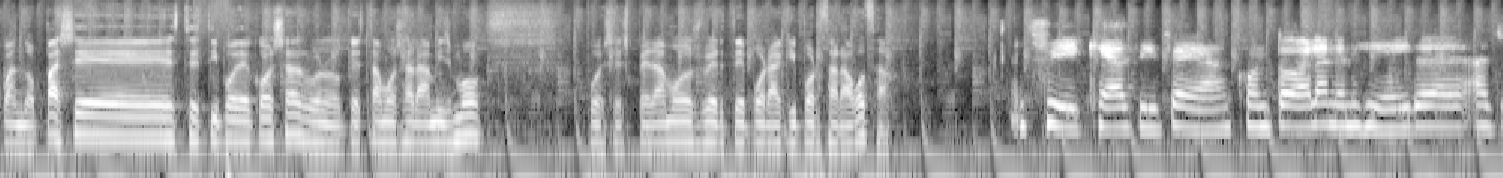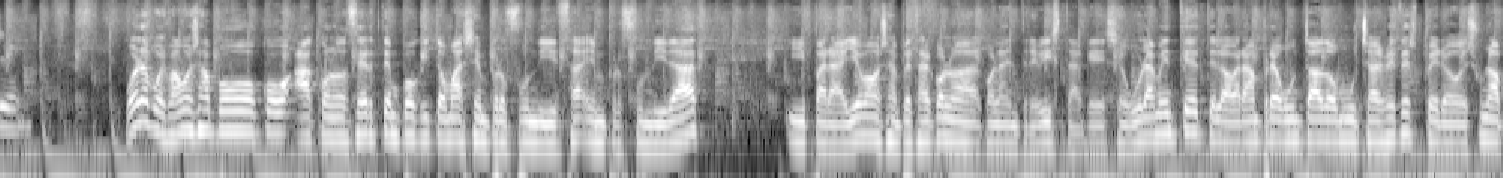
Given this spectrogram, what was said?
cuando pase este tipo de cosas, bueno, lo que estamos ahora mismo, pues esperamos verte por aquí, por Zaragoza. Sí, que así sea, con toda la energía y de allí. Bueno, pues vamos a poco a conocerte un poquito más en profundidad, en profundidad y para ello vamos a empezar con la, con la, entrevista, que seguramente te lo habrán preguntado muchas veces, pero es una,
